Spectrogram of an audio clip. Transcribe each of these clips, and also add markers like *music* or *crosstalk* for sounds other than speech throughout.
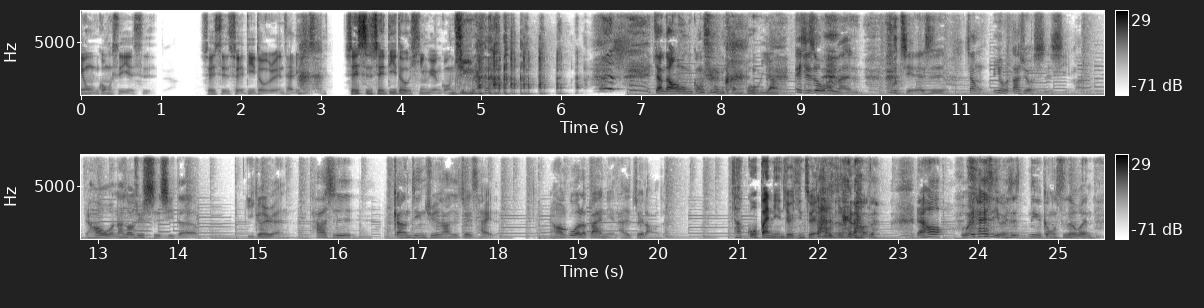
连我们公司也是，随时随地都有人在离职，*laughs* 随时随地都有新员工进来。*laughs* 讲到我们公司很恐怖一样。哎、欸，其实我还蛮不解的是，像因为我大学有实习嘛，然后我那时候去实习的一个人，他是刚进去他是最菜的，然后过了半年他是最老的。他过半年就已经最老了，最老的。*laughs* 然后我一开始以为是那个公司的问题，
